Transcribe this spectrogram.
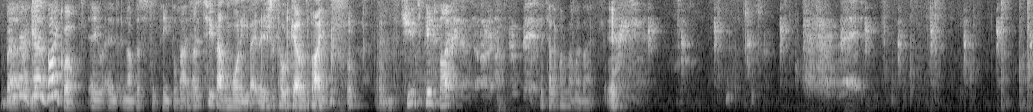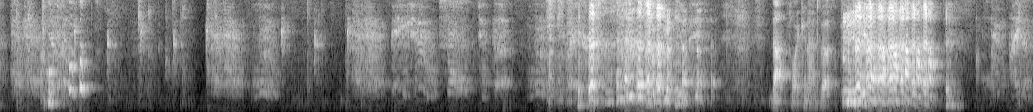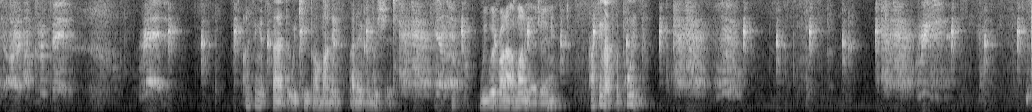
but Uh, girls' bike club. Any, any numbers for people back? This is 2001 eBay, they just sold girls' bikes. and Huge pink bike. Let's go tell everyone about my bike. that's like an advert. Items are up for bid. Red, I think it's bad that we keep our money. I don't think we should. yellow, We would run out of money though, Jamie. I think that's the point. blue, green.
